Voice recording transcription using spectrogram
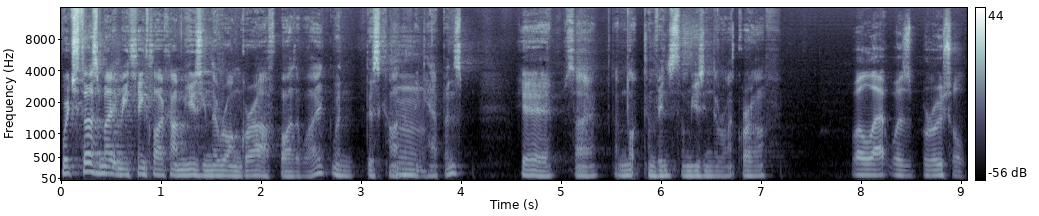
Which does make me think like I'm using the wrong graph, by the way, when this kind mm. of thing happens. Yeah, so I'm not convinced I'm using the right graph. Well, that was brutal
